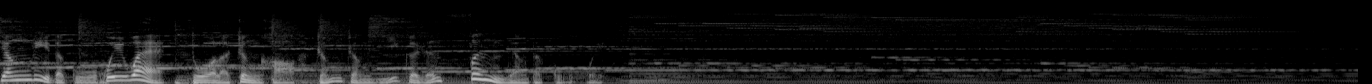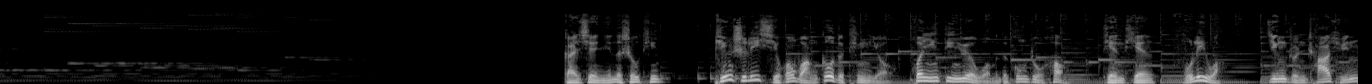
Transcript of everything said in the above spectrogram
姜丽的骨灰外，多了正好整整一个人分量的骨灰。感谢您的收听。平时里喜欢网购的听友，欢迎订阅我们的公众号“天天福利网”，精准查询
